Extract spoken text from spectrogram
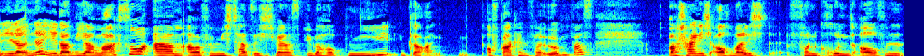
jeder, ne, jeder wie er mag so. Ähm, aber für mich tatsächlich wäre das überhaupt nie, gar, auf gar keinen Fall irgendwas. Wahrscheinlich auch, weil ich von Grund auf ein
